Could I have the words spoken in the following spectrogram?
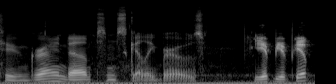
To grind up some Skelly Bros. Yep, yep, yep.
